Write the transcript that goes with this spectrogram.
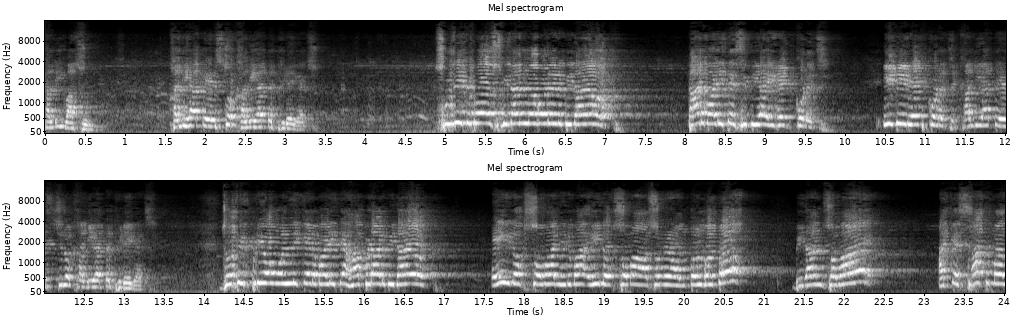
খালি বাসন। খালি হাতে এসছো, খালি হাতে ফিরে গেছো। সুজিত বোস বিধাননগরের বিধায়ক, তার বাড়িতে সিবিআই রেড করেছে। ইডি রেড করেছে। খালি হাতে এসছিল, খালি হাতে ফিরে গেছে। জ্যোতিপ্রিয় মল্লিকের বাড়িতে হাবড়ার বিধায়ক এই লোকসভা নির্বা, এই লোকসভা আসনের অন্তর্গত বিধানসভায় আজকে সাত মাস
